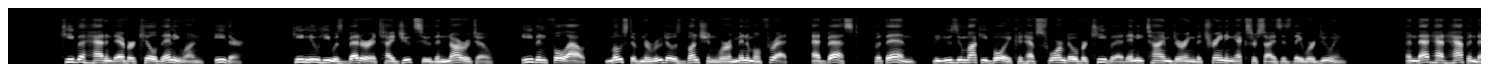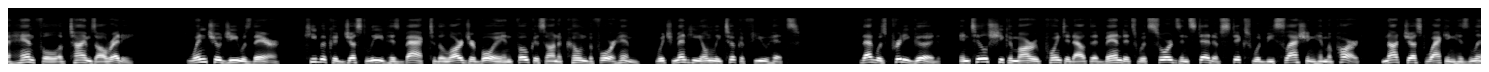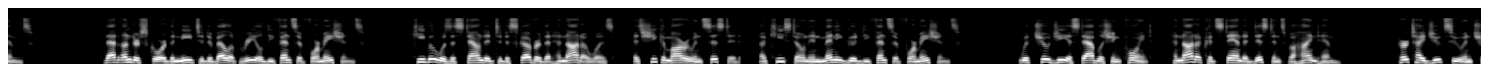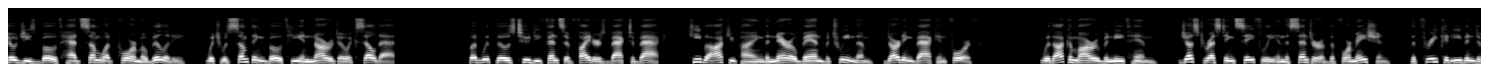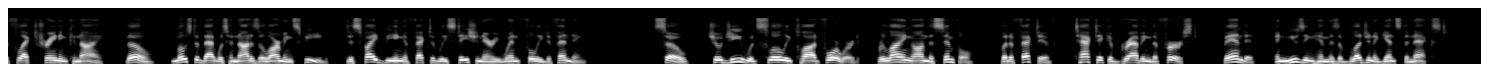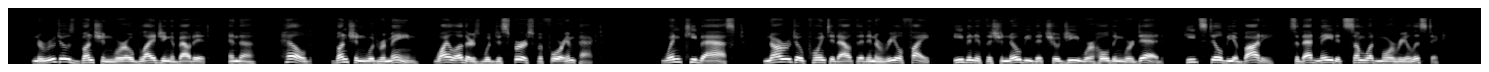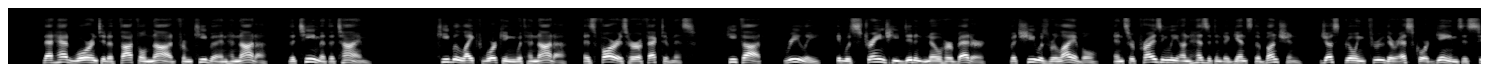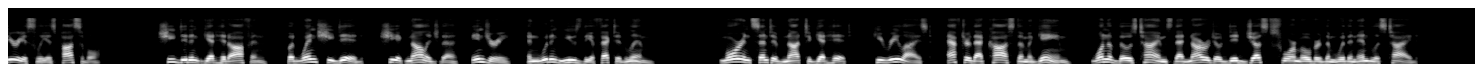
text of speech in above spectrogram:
Kiba hadn't ever killed anyone, either. He knew he was better at taijutsu than Naruto, even full out, most of Naruto's Bunshin were a minimal threat, at best, but then, the Uzumaki boy could have swarmed over Kiba at any time during the training exercises they were doing. And that had happened a handful of times already. When Choji was there, Kiba could just leave his back to the larger boy and focus on a cone before him, which meant he only took a few hits. That was pretty good, until Shikamaru pointed out that bandits with swords instead of sticks would be slashing him apart, not just whacking his limbs. That underscored the need to develop real defensive formations. Kiba was astounded to discover that Hinata was, as Shikamaru insisted, a keystone in many good defensive formations. With Choji establishing point, Hinata could stand a distance behind him. Her taijutsu and Choji's both had somewhat poor mobility, which was something both he and Naruto excelled at. But with those two defensive fighters back to back, Kiba occupying the narrow band between them, darting back and forth. With Akamaru beneath him, just resting safely in the center of the formation, the three could even deflect training kunai, though, most of that was Hinata's alarming speed, despite being effectively stationary when fully defending. So, Choji would slowly plod forward, relying on the simple, but effective, tactic of grabbing the first, bandit, and using him as a bludgeon against the next. Naruto's Bunshin were obliging about it, and the held Bunshin would remain, while others would disperse before impact. When Kiba asked, Naruto pointed out that in a real fight, even if the shinobi that Choji were holding were dead, he'd still be a body, so that made it somewhat more realistic. That had warranted a thoughtful nod from Kiba and Hinata, the team at the time. Kiba liked working with Hinata, as far as her effectiveness. He thought, really, it was strange he didn't know her better, but she was reliable, and surprisingly unhesitant against the Bunshin, just going through their escort games as seriously as possible. She didn't get hit often, but when she did, she acknowledged the injury, and wouldn't use the affected limb. More incentive not to get hit, he realized, after that cost them a game, one of those times that Naruto did just swarm over them with an endless tide.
